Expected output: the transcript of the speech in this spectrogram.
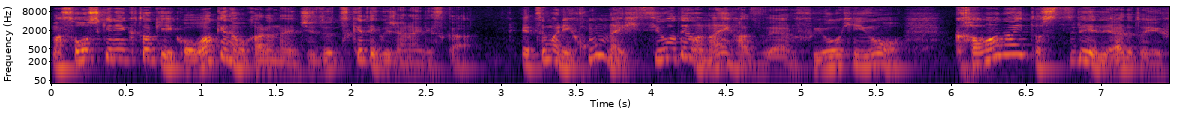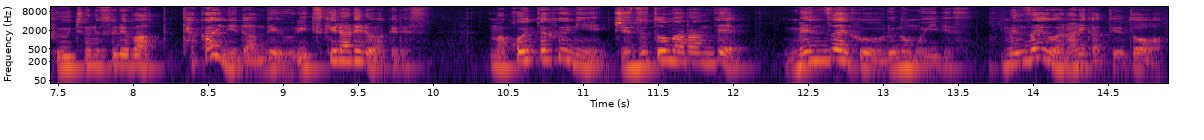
まあ、葬式に行くとき、こう、わけのわからない数珠つけていくじゃないですか。えつまり本来必要ではないはずである不要品を買わないと失礼であるという風潮にすれば高い値段で売りつけられるわけです。まあ、こういった風に数珠と並んで免罪符を売るのもいいです。免罪符は何かっていうと、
